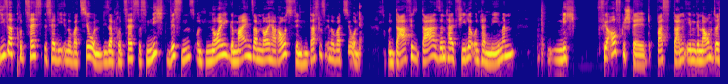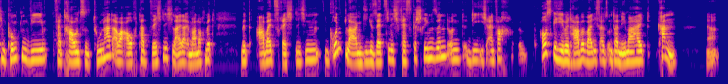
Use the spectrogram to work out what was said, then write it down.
dieser Prozess ist ja die Innovation, dieser Prozess des Nichtwissens und neu, gemeinsam neu herausfinden, das ist Innovation. Und dafür, da sind halt viele Unternehmen nicht für aufgestellt, was dann eben genau mit solchen Punkten wie Vertrauen zu tun hat, aber auch tatsächlich leider immer noch mit mit arbeitsrechtlichen Grundlagen, die gesetzlich festgeschrieben sind und die ich einfach äh, ausgehebelt habe, weil ich es als Unternehmer halt kann. Ja,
